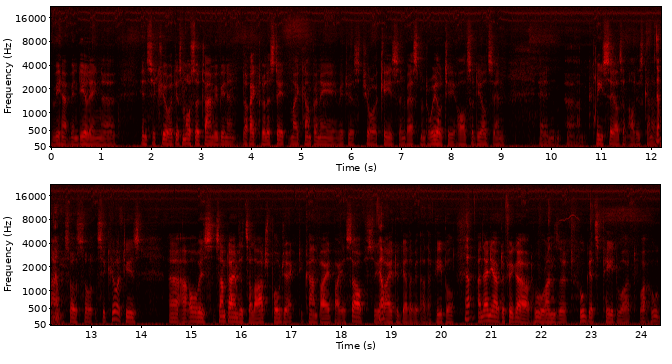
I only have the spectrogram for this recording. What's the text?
we have been dealing uh, in securities. Most of the time we've been in direct real estate. My company, which is Jurock Keys Investment Realty, also deals in and um, pre-sales and all this kind of yep, thing. Yep. So, so securities uh, are always. Sometimes it's a large project. You can't buy it by yourself, so you yep. buy it together with other people, and then you have to figure out who runs it, who gets paid what, what who,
